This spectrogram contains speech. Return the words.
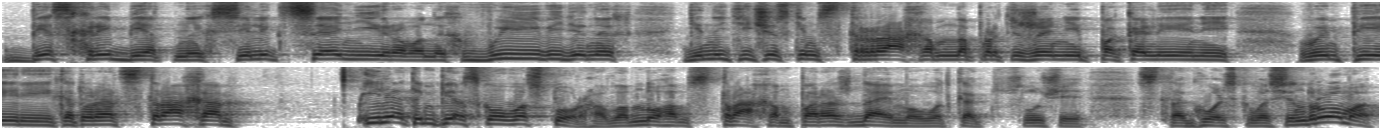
бесхребетных, селекционированных, выведенных генетическим страхом на протяжении поколений в империи, которые от страха или от имперского восторга, во многом страхом порождаемого, вот как в случае стокгольского синдрома,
